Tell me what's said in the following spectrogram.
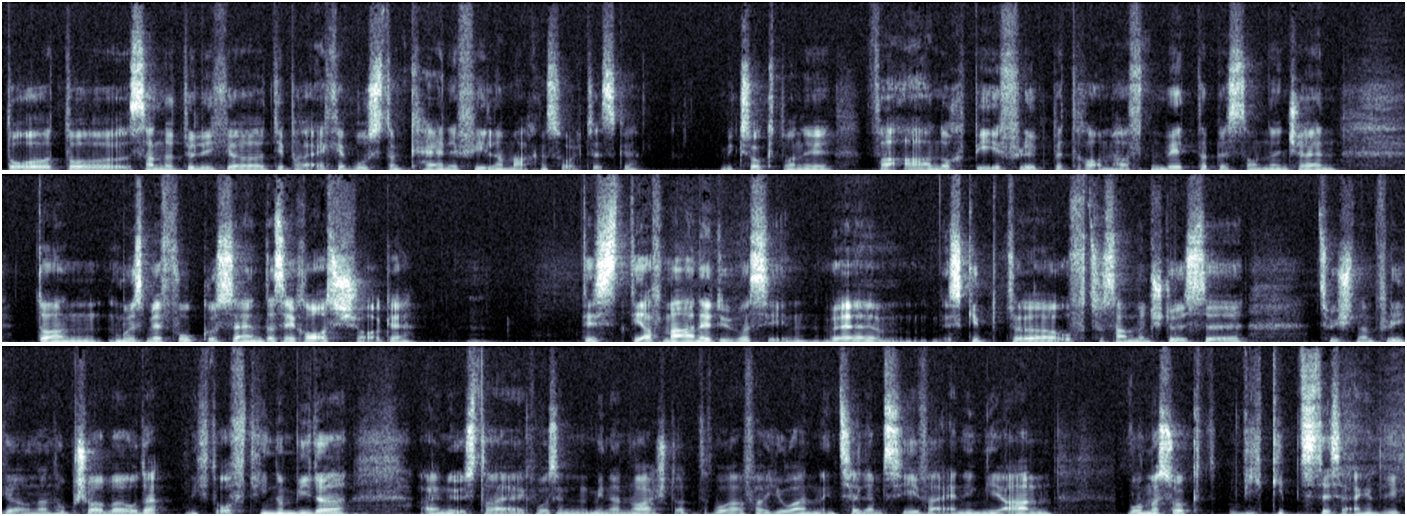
da, da sind natürlich äh, die Bereiche, wo du dann keine Fehler machen solltest. Gell. Wie gesagt, wenn ich von A nach B fliege bei traumhaftem Wetter, bei Sonnenschein, dann muss mein Fokus sein, dass ich rausschaue. Gell. Das darf man auch nicht übersehen, weil es gibt äh, oft Zusammenstöße zwischen einem Flieger und einem Hubschrauber oder nicht oft hin und wieder. Auch in Österreich, was in Wiener Neustadt war vor Jahren, in Zell am See vor einigen Jahren, wo man sagt, wie gibt es das eigentlich?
